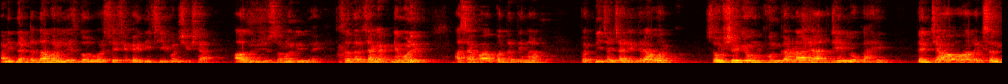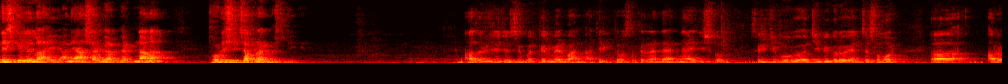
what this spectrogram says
आणि दंड न भरलेस दोन वर्षाच्या कैदीची पण शिक्षा आज रोजी सुनावलेली आहे. सदरच्या घटनेमुळे अशा प- पद्धतीनं पत्नीच्या चारित्र्यावर संशय घेऊन खून करणाऱ्या जे लोक आहेत त्यांच्यावर एक संदेश गेलेला आहे आणि अशा घ- घटनांना थोडीशी चपराक बसली आहे. आज रोजी जयसिंगपूरतील मेहरबान अतिरिक्त व सत्र न्यायाधीश श्री जिबो जी बी गुरव यांच्यासमोर आरो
